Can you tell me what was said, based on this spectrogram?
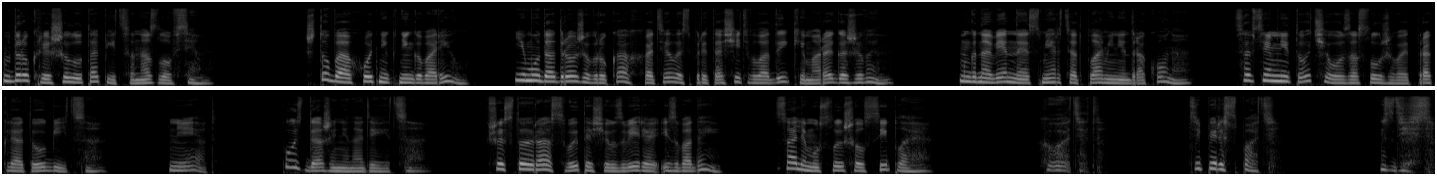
Вдруг решил утопиться на зло всем. Что бы охотник ни говорил, ему до дрожи в руках хотелось притащить владыке Морега живым. Мгновенная смерть от пламени дракона — совсем не то, чего заслуживает проклятый убийца. Нет, пусть даже не надеется. В шестой раз, вытащив зверя из воды, Салим услышал сиплое. «Хватит. Теперь спать. Здесь,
